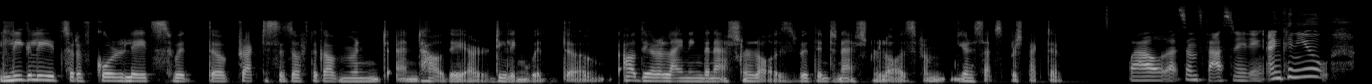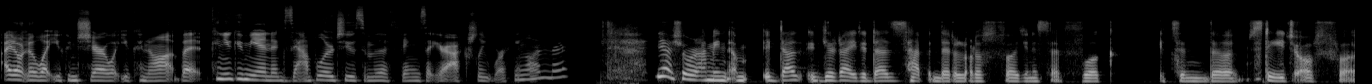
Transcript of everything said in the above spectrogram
legally it sort of correlates with the practices of the government and how they are dealing with uh, how they are aligning the national laws with international laws from UNICEF's perspective. Wow, that sounds fascinating. And can you, I don't know what you can share, what you cannot, but can you give me an example or two, some of the things that you're actually working on there? Yeah, sure. I mean, um, it does, you're right. It does happen that a lot of uh, UNICEF work it's in the stage of uh,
